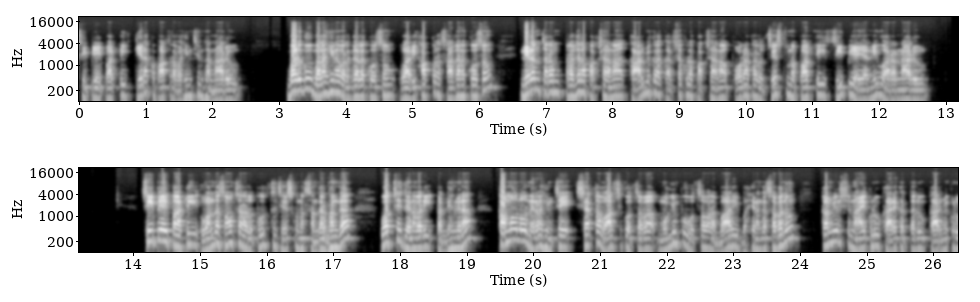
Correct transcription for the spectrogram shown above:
సిపిఐ పార్టీ కీలక పాత్ర వహించిందన్నారు. బడుగు బలహీన వర్గాల కోసం వారి హక్కుల సాధన కోసం నిరంతరం ప్రజల పక్షాన కార్మికుల కర్షకుల పక్షాన పోరాటాలు చేస్తున్న పార్టీ సిపిఐ అని వారన్నారు. సిపిఐ పార్టీ వంద సంవత్సరాలు పూర్తి చేసుకున్న సందర్భంగా వచ్చే జనవరి పద్దెనిమిదిన ఖమ్మంలో నిర్వహించే శత వార్షికోత్సవ ముగింపు ఉత్సవాల భారీ బహిరంగ సభను కమ్యూనిస్టు నాయకులు కార్యకర్తలు కార్మికులు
